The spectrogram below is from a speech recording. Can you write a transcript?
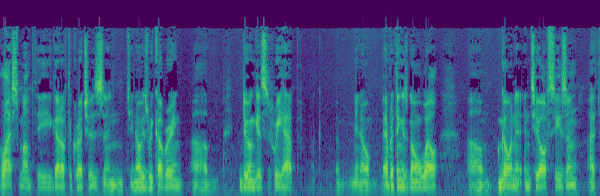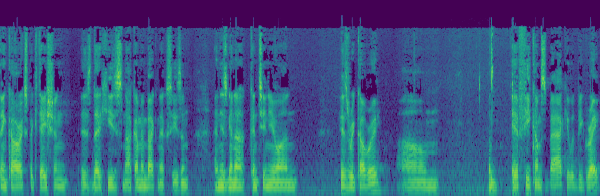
last month he got off the crutches and you know he's recovering, um, doing his rehab. Um, You know everything is going well. Um, going into off season, I think our expectation is that he's not coming back next season, and he's going to continue on his recovery. Um, if he comes back, it would be great.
